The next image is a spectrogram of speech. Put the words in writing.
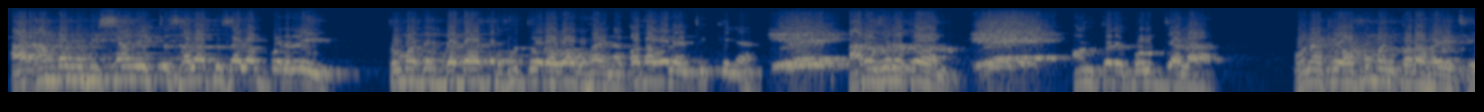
আর আমরা নবীর সামনে একটু সালাতু সালাম করলেই তোমাদের বেদাতের ফুতুর অভাব হয় না। কথা বলেন ঠিক কিনা? আরও জোরে কন। অন্তরে বুক জ্বালা, ওনাকে অপমান করা হয়েছে।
